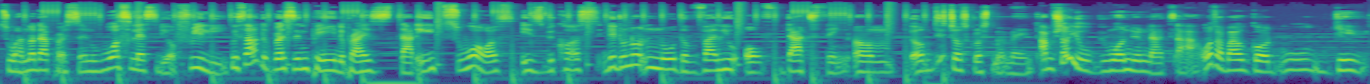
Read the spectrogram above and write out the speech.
to another person worthlessly or freely without the person paying the price that it's worth is because they do not know the value of that thing. Um, um this just crossed my mind. I'm sure you'll be wondering that uh, what about God who gave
